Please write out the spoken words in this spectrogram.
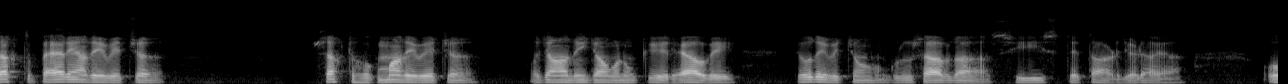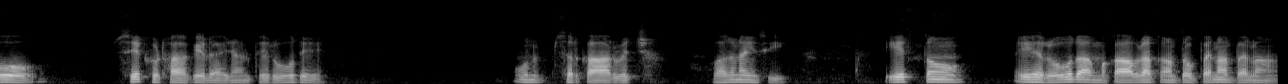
ਸਖਤ ਪਹਿਰਿਆਂ ਦੇ ਵਿੱਚ, ਸਖਤ ਹੁਕਮਾਂ ਦੇ ਵਿੱਚ ਉਹ ਚਾਂਦਨੀ ਚੌਂਕ ਨੂੰ ਘੇਰਿਆ ਹੋਵੇ ਤੇ ਉਹਦੇ ਵਿੱਚੋਂ ਗੁਰੂ ਸਾਹਿਬ ਦਾ ਸੀਸ ਤੇ ਧਾੜ ਜਿਹੜਾ ਆ, ਉਹ ਸਿੱਖ ਉਠਾ ਕੇ ਲੈ ਜਾਣ ਤੇ ਰੋਹ ਦੇ ਉਹਨ ਸਰਕਾਰ ਵਿੱਚ ਵਧਣਾ ਹੀ ਸੀ। ਇਸ ਤੋਂ ਇਹ ਰੋਹ ਦਾ ਮੁਕਾਬਲਾ ਕਰਨ ਤੋਂ ਪਹਿਲਾਂ ਪਹਿਲਾਂ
